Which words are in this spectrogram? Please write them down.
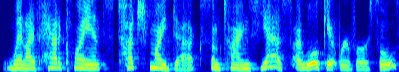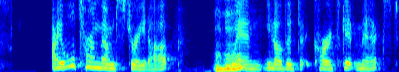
when I've had clients touch my deck, sometimes, yes, I will get reversals. I will turn them straight up Mhm. when, you know, the cards get mixed.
